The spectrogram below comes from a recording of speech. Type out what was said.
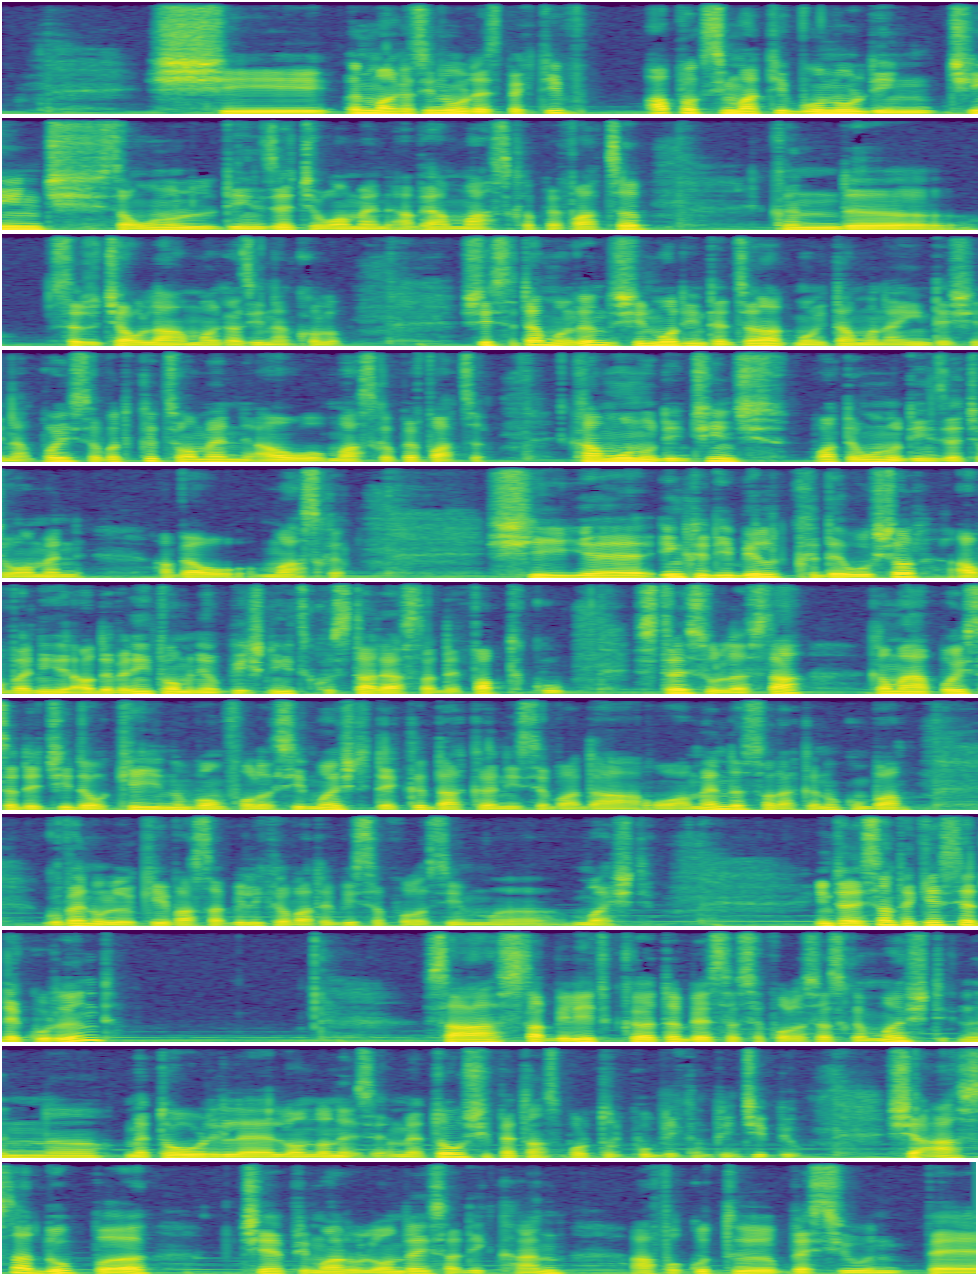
și în magazinul respectiv aproximativ unul din 5 sau unul din 10 oameni avea mască pe față când uh, se duceau la magazin acolo. Și stăteam în rând și în mod intenționat mă uitam înainte și înapoi să văd câți oameni au mască pe față. Cam unul din 5, poate unul din 10 oameni aveau mască. Și e incredibil cât de ușor au, venit, au devenit oamenii obișnuiți cu starea asta de fapt, cu stresul ăsta, ca mai apoi să decide, ok, nu vom folosi măști decât dacă ni se va da o amendă sau dacă nu, cumva, guvernul UK va stabili că va trebui să folosim uh, măști. Interesantă chestie, de curând s-a stabilit că trebuie să se folosească măști în uh, metourile londoneze, în metrou și pe transportul public în principiu. Și asta după ce primarul Londrei, Sadiq Khan, a făcut uh, presiuni pe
